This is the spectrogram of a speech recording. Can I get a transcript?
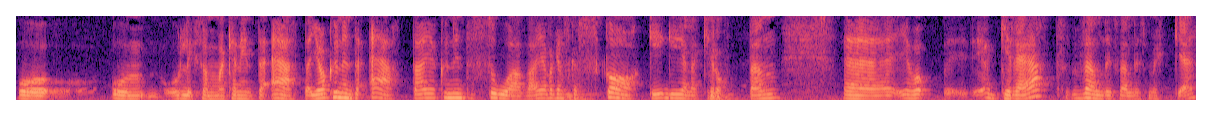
Och, och, och liksom man kan inte äta. Jag kunde inte äta, jag kunde inte sova. Jag var ganska skakig i hela kroppen. Eh, jag, var, jag grät väldigt, väldigt mycket.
